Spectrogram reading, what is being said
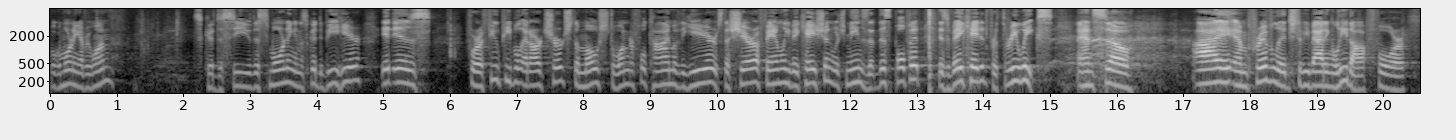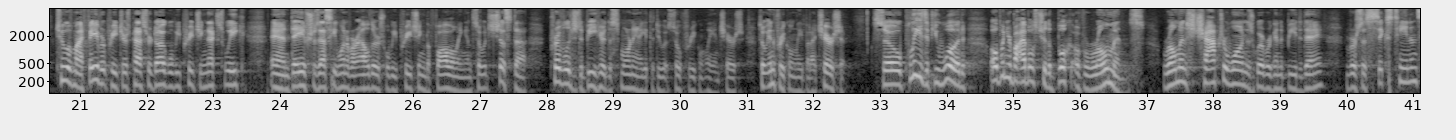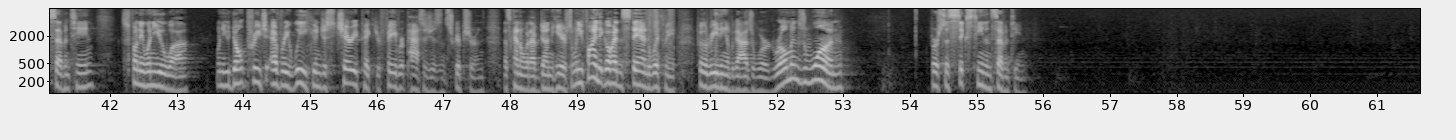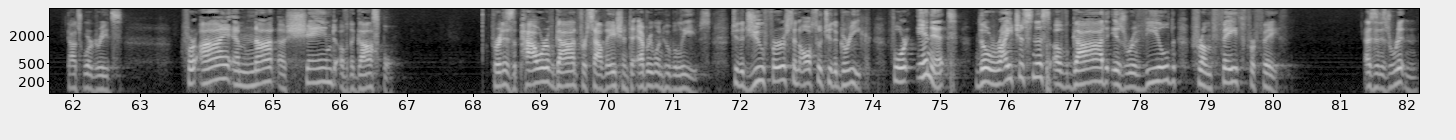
Well, good morning, everyone. It's good to see you this morning, and it's good to be here. It is, for a few people at our church, the most wonderful time of the year. It's the Sheriff family vacation, which means that this pulpit is vacated for three weeks. And so I am privileged to be batting leadoff for two of my favorite preachers. Pastor Doug will be preaching next week, and Dave Shazeski, one of our elders, will be preaching the following. And so it's just a privilege to be here this morning. I get to do it so frequently and cherish so infrequently, but I cherish it. So please, if you would, open your Bibles to the book of Romans. Romans chapter 1 is where we're going to be today, verses 16 and 17. It's funny when you uh, when you don't preach every week, can just cherry pick your favorite passages in Scripture, and that's kind of what I've done here. So when you find it, go ahead and stand with me for the reading of God's Word. Romans 1, verses 16 and 17. God's word reads For I am not ashamed of the gospel, for it is the power of God for salvation to everyone who believes, to the Jew first and also to the Greek. For in it the righteousness of God is revealed from faith for faith. As it is written,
